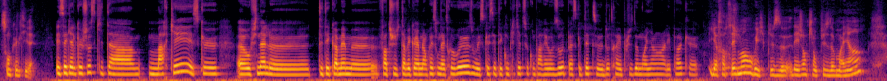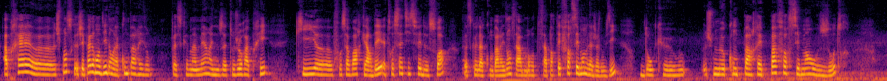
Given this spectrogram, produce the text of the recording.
ce qu'on cultivait. Et c'est quelque chose qui t'a marqué? Est-ce que euh, au final euh, t'étais quand même, euh, enfin tu avais quand même l'impression d'être heureuse? Ou est-ce que c'était compliqué de se comparer aux autres parce que peut-être euh, d'autres avaient plus de moyens à l'époque Il y a forcément, oui, plus de- des gens qui ont plus de moyens. Après, je pense que j'ai pas grandi dans la comparaison parce que ma mère, elle nous a toujours appris qu'il faut savoir garder, être satisfait de soi parce que la comparaison, ça apportait forcément de la jalousie. Donc, euh, je me comparais pas forcément aux autres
